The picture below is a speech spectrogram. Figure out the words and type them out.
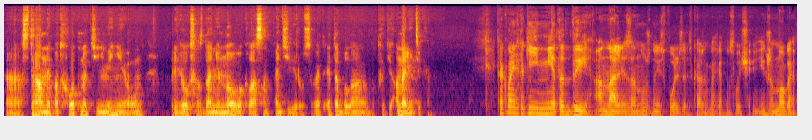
э, странный подход, но тем не менее он привел к созданию нового класса антивирусов. Это, это была, вот, кстати, аналитика. Как понять, какие методы анализа нужно использовать в каждом конкретном случае? Их же много.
